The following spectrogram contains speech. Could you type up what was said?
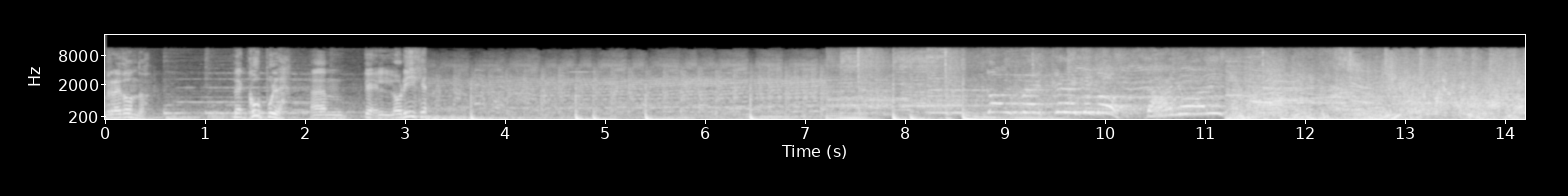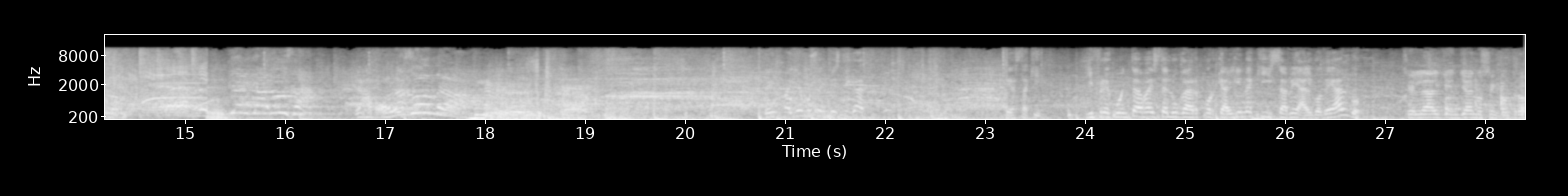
Redondo. De cúpula. Am, el origen. ¡Golpe crítico! ¡Daño a ¡Llega Lusa! ¡La bola sombra! Ven, vayamos a investigar. Hasta aquí. Y frecuentaba este lugar porque alguien aquí sabe algo de algo. Que el alguien ya nos encontró.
